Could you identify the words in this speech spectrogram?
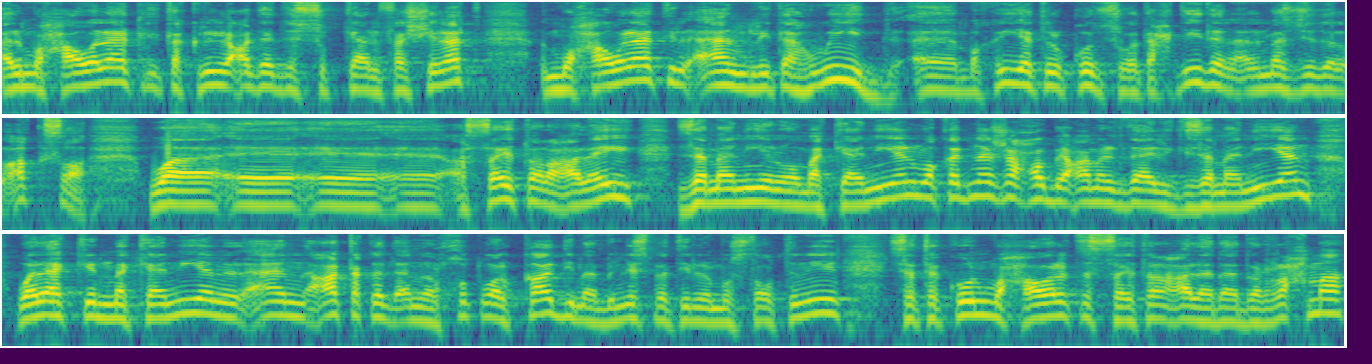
المحاولات لتقليل عدد السكان فشلت. محاولات الآن لتهويد آه، بقية القدس وتحديدا المسجد الأقصى والسيطره آه، آه، عليه زمانيا ومكانيا وقد نجحوا بعمل ذلك زمانيا. زمانيا ولكن مكانيا الآن أعتقد أن الخطوة القادمة بالنسبة للمستوطنين ستكون محاولة السيطرة على باب الرحمة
